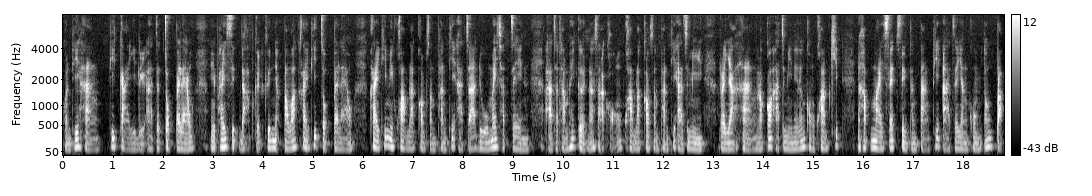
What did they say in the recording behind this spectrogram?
คนที่ห่าง ที่ไกลหรืออาจจะจบไปแล้ว มีไพ่สิบดาบเกิดขึ้นเนี่ยแปลว่าใครที่จบไปแล้ว ใครที่มีความรักความสัมพันธ์ที่อาจจะดูไม่ชัดเจน อาจจะทำให้เกิดลักษณะของความรักความสัมพันธ์ที่อาจจะมีระยะห่าง แล้วก็อาจจะมีในเรื่องของความคิดนะครับ mindset สิ่งต่างๆ ที่อาจจะยังคงต้องปรับ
